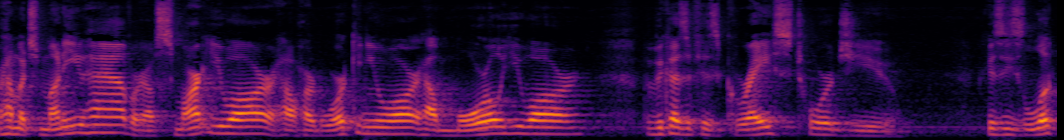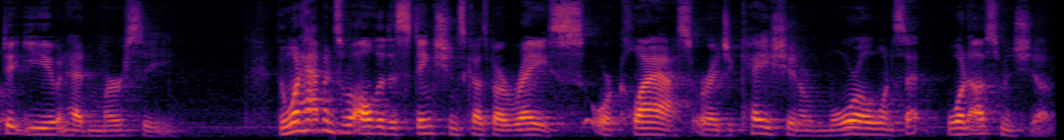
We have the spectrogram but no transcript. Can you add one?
or how much money you have, or how smart you are, or how hardworking you are, or how moral you are, but because of His grace towards you, because He's looked at you and had mercy. Then what happens with all the distinctions caused by race, or class, or education, or moral one upsmanship?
